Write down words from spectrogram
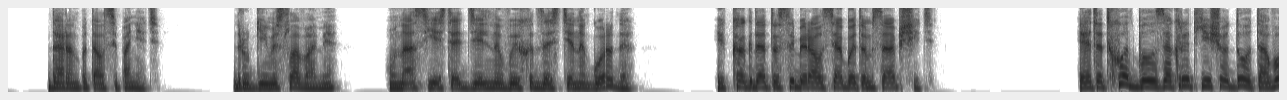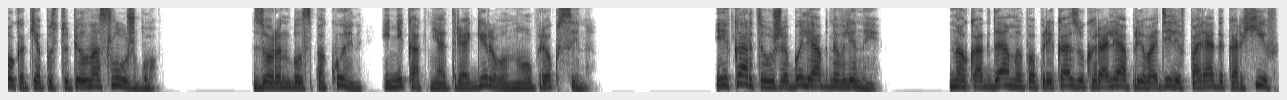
— Даррен пытался понять. «Другими словами, у нас есть отдельный выход за стены города? И когда ты собирался об этом сообщить?» Этот ход был закрыт еще до того, как я поступил на службу. Зоран был спокоен и никак не отреагировал на упрек сына. И карты уже были обновлены. Но когда мы по приказу короля приводили в порядок архив,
